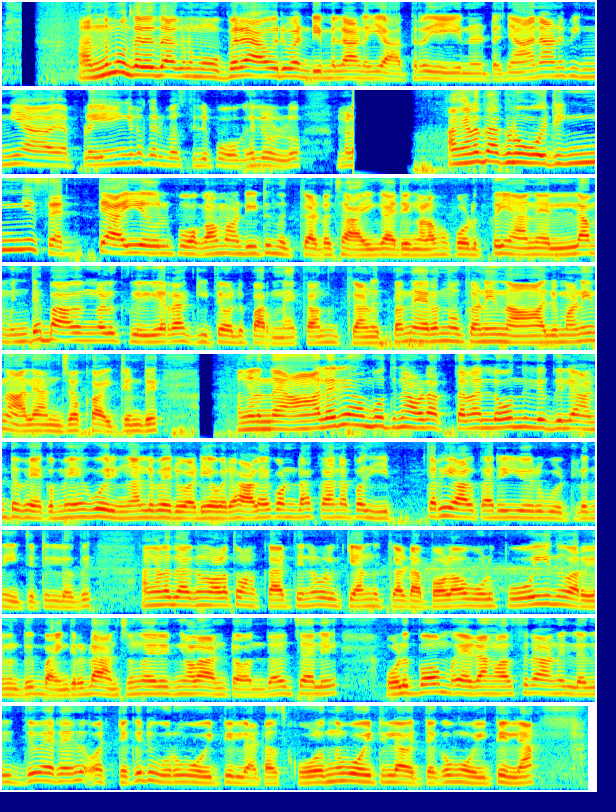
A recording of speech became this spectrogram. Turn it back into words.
അന്ന് മുതൽ ഇതാകണം മൂപ്പർ ആ ഒരു വണ്ടിമേലാണ് യാത്ര ചെയ്യുന്നത് കേട്ടോ. ഞാനാണ് പിന്നെ എപ്പോഴെങ്കിലുമൊക്കെ ഒരു ബസ്സിൽ പോകലുള്ളൂ. നമ്മൾ അങ്ങനെ ഇതാക്കണം ഒരുങ്ങി സെറ്റായി അതിൽ പോകാൻ വേണ്ടിയിട്ട് നിൽക്കുക കേട്ടോ. ചായയും കാര്യങ്ങളൊക്കെ കൊടുത്ത് ഞാൻ എല്ലാം എന്റെ ഭാഗങ്ങൾ ക്ലിയർ ആക്കിയിട്ട് അവർ പറഞ്ഞേക്കാൻ നിൽക്കുകയാണ് ഇപ്പം നേരം നോക്കുകയാണെങ്കിൽ നാല് മണി നാല് അഞ്ചൊക്കെ ആയിട്ടുണ്ട്. അങ്ങനെ നാലര ആകുമ്പോഴത്തേനും അവിടെ എത്തണമല്ലോ എന്നുള്ള ഇതിലാണ്ട് വേഗം വേഗം ഒരുങ്ങാനുള്ള പരിപാടിയാണ് ഒരാളെ കൊണ്ടാക്കാനപ്പോൾ ഇത്രയും ആൾക്കാർ ഈ ഒരു വീട്ടിൽ നീച്ചിട്ടുള്ളത് അങ്ങനെ ഇതാക്കണം ഓളെ തുണക്കാരത്തിനെ വിളിക്കാൻ നിൽക്കട്ടെ അപ്പോൾ ഓൾ പോയി എന്ന് പറയുന്നത് ഭയങ്കര ഡാൻസും കാര്യങ്ങളാണ് കേട്ടോ എന്താ വെച്ചാൽ ഓളിപ്പോൾ ഏഴാം ക്ലാസ്സിലാണ് ഉള്ളത് ഇതുവരെ ഒറ്റയ്ക്ക് ടൂറ് പോയിട്ടില്ല കേട്ടോ സ്കൂളിൽ നിന്ന് പോയിട്ടില്ല ഒറ്റയ്ക്ക് പോയിട്ടില്ല.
